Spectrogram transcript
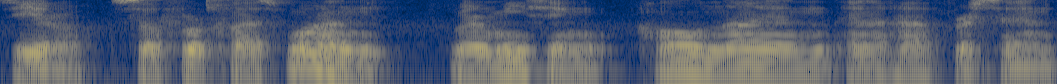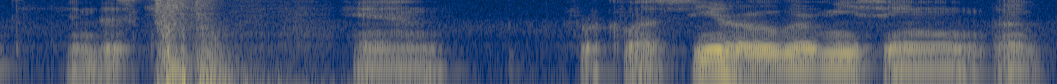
0. So for class 1 we're missing whole 9.5% in this case. And for class 0 we're missing uh,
